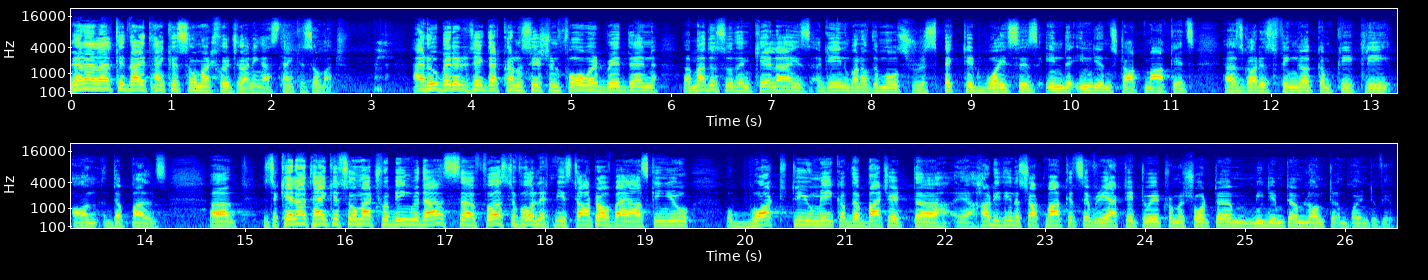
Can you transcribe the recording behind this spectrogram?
Naina Lal Kidwai, thank you so much for joining us. Thank you so much. And who better to take that conversation forward with than uh, Madhusudan Kela is again one of the most respected voices in the Indian stock markets, has got his finger completely on the pulse. Uh, Mr. Kela, thank you so much for being with us. Uh, first of all, let me start off by asking you, what do you make of the budget? Uh, how do you think the stock markets have reacted to it from a short-term, medium-term, long-term point of view?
